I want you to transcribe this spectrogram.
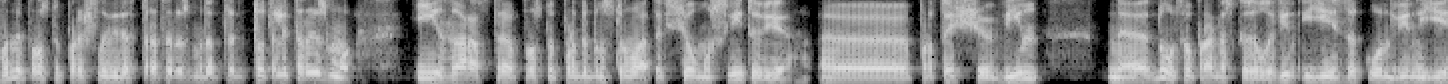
вони просто перейшли від авторитаризму до тоталітаризму, і зараз треба просто продемонструвати всьому світові е, про те, що він. Е, ну, от ви правильно сказали, він і є закон, він і є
